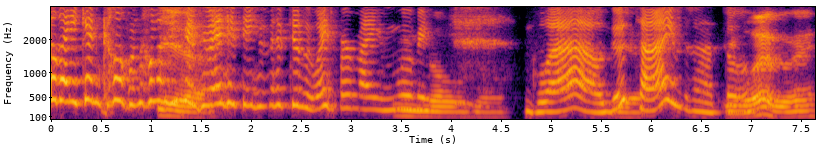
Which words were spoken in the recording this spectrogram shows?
nobody can go. Nobody can do anything. Just wait for my movie. no, no. Wow, good Yeah. times, It was. Eh?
